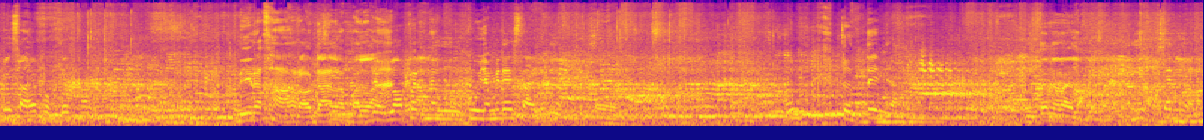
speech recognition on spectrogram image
พี่ใส่ให้ผมด้วยครับนี่นะคะเราได้แล้วมาเดี๋ยวรอแป๊บนึงกูยังไม่ได้ใส่เลยเนี่ยตื่นเต้นอย่างตื่นเต้นอะไรล่ะนี่เต้นแบบนี่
